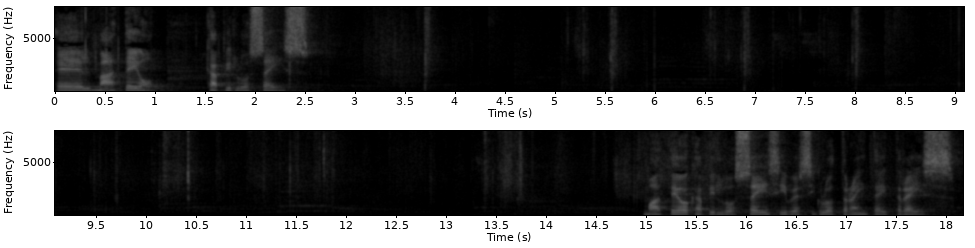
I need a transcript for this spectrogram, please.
el Mateo capítulo 6. Mateo capítulo 6 y versículo 33.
